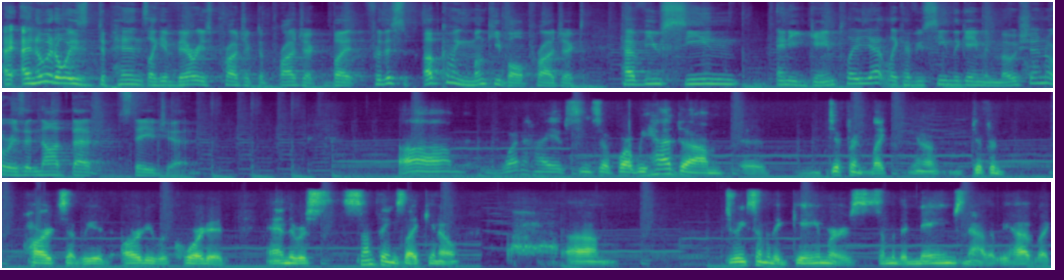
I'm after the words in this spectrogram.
I, I know it always depends, like it varies project to project, but for this upcoming Monkey Ball project, have you seen any gameplay yet? Like, have you seen the game in motion, or is it not that stage yet? Um, what I have seen so far, we had um, uh, different, like you know, different parts that we had already recorded, and there was some things like you know, um, doing some of the gamers, some of the names now that we have, like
